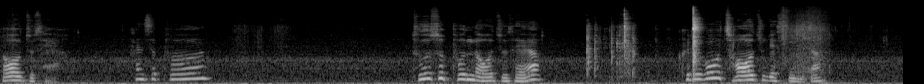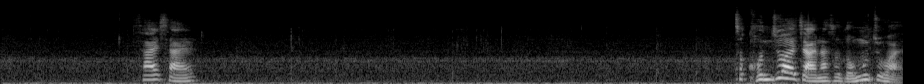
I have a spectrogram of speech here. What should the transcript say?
넣어주세요. 한 스푼, 두 스푼 넣어주세요. 그리고 저어주겠습니다. 살살. 건조하지 않아서 너무 좋아요.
